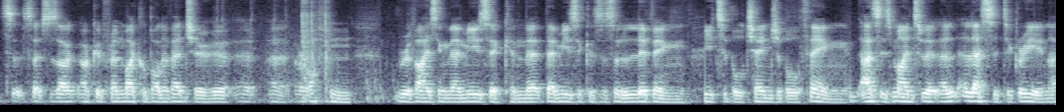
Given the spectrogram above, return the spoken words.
such as our, our good friend Michael Bonaventure who are, are often revising their music and their, their music is a sort of living, mutable, changeable thing, as is mine to a, a lesser degree. And I,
